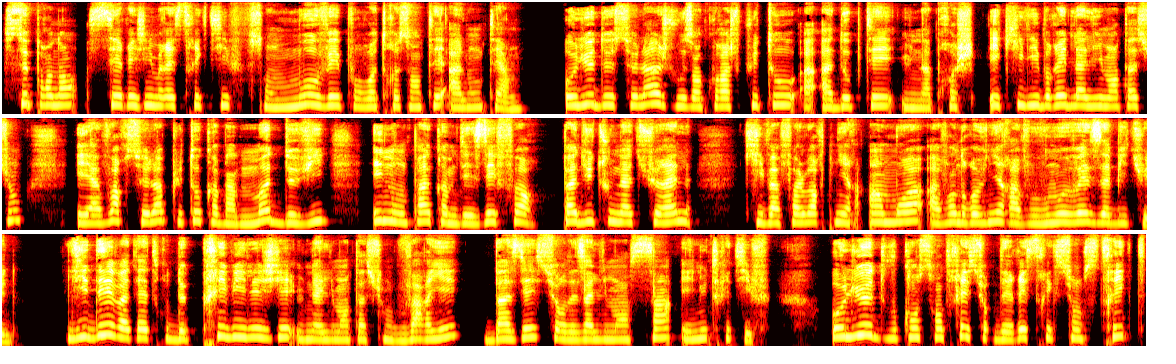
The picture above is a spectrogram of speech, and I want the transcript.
Cependant, ces régimes restrictifs sont mauvais pour votre santé à long terme. Au lieu de cela, je vous encourage plutôt à adopter une approche équilibrée de l'alimentation et à voir cela plutôt comme un mode de vie et non pas comme des efforts pas du tout naturels qu'il va falloir tenir un mois avant de revenir à vos mauvaises habitudes. L'idée va être de privilégier une alimentation variée basée sur des aliments sains et nutritifs. Au lieu de vous concentrer sur des restrictions strictes,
